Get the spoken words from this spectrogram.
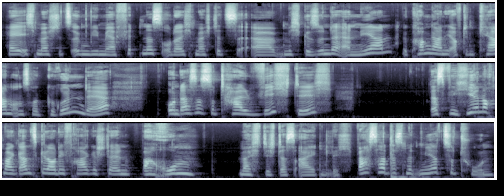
hey, ich möchte jetzt irgendwie mehr Fitness oder ich möchte jetzt äh, mich gesünder ernähren. Wir kommen gar nicht auf den Kern unserer Gründe. Und das ist total wichtig, dass wir hier nochmal ganz genau die Frage stellen, warum möchte ich das eigentlich? Was hat es mit mir zu tun?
